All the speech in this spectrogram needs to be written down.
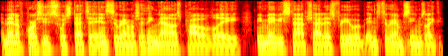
and then of course you switch that to Instagram, which I think now is probably I mean maybe Snapchat is for you, but Instagram seems like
